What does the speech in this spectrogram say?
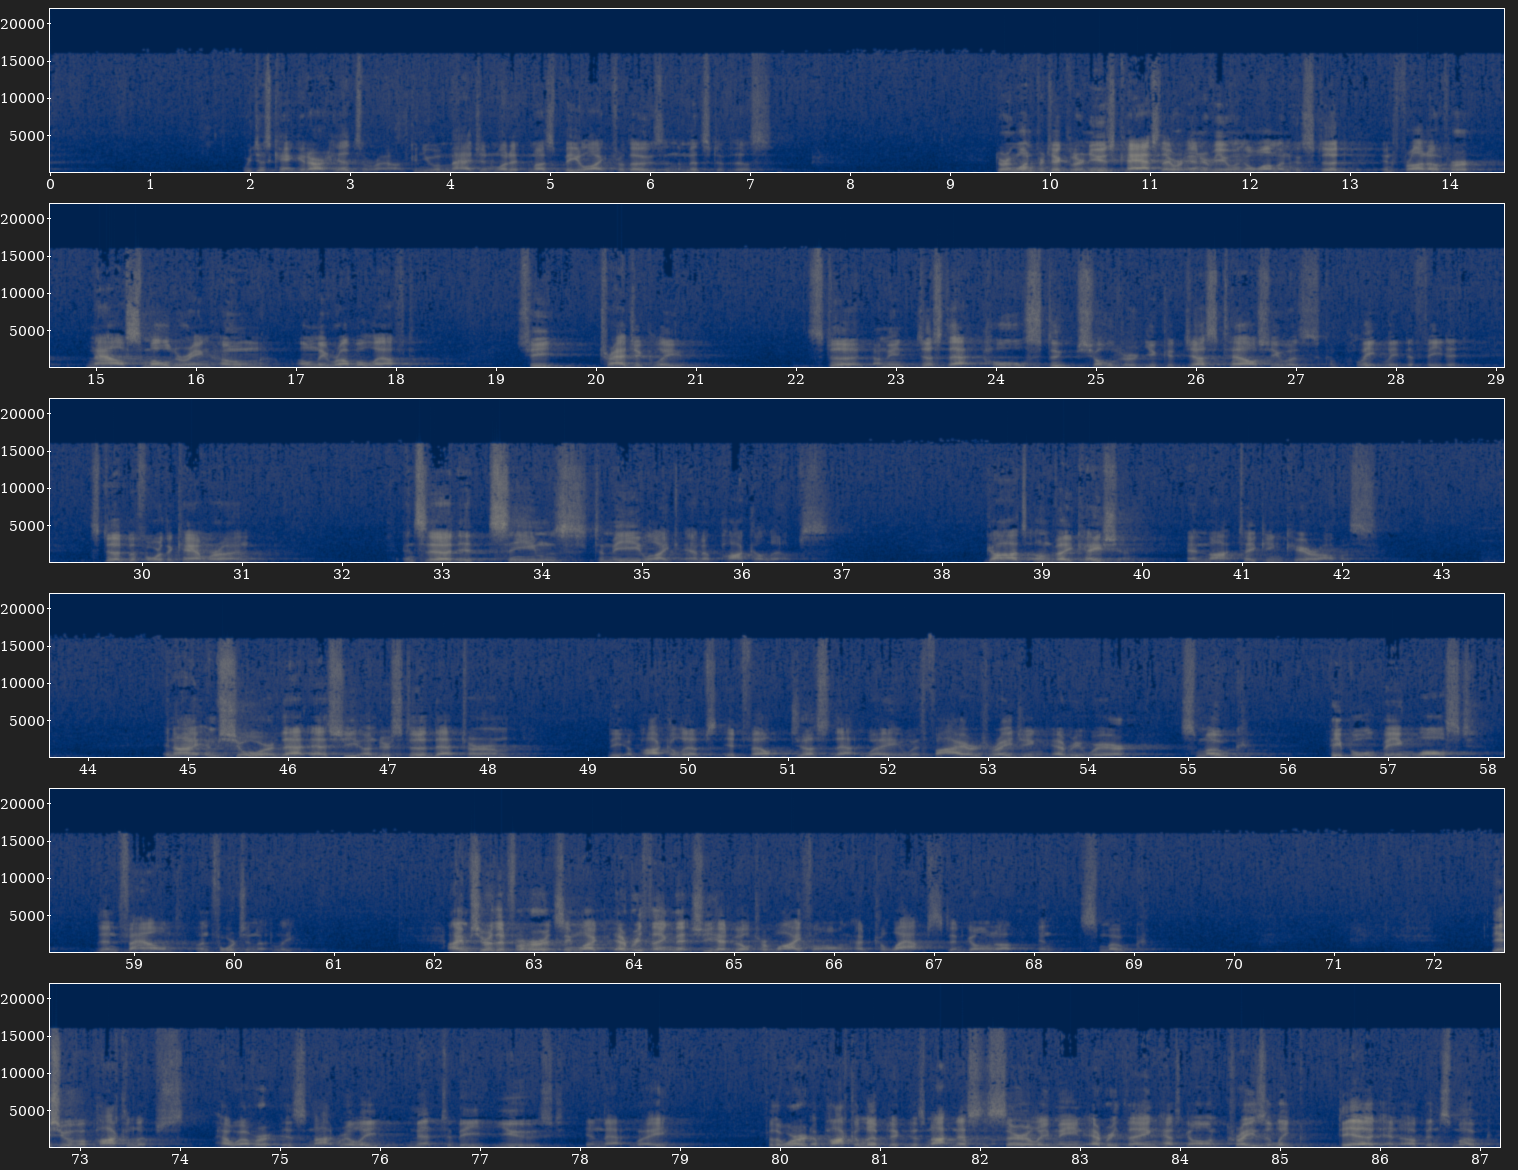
we just can't get our heads around. Can you imagine what it must be like for those in the midst of this? During one particular newscast, they were interviewing a woman who stood in front of her now smoldering home, only rubble left. She tragically stood. I mean, just that whole stoop shouldered, you could just tell she was completely defeated. Stood before the camera and, and said, It seems to me like an apocalypse. God's on vacation and not taking care of us. And I am sure that as she understood that term, the apocalypse, it felt just that way with fires raging everywhere, smoke, people being lost, then found, unfortunately. I am sure that for her it seemed like everything that she had built her life on had collapsed and gone up in smoke. The issue of apocalypse, however, is not really meant to be used in that way. For the word apocalyptic does not necessarily mean everything has gone crazily dead and up in smoke.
